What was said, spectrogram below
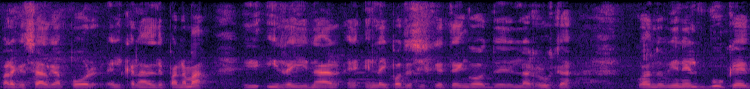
para que salga por el canal de Panamá y, rellenar, en, la hipótesis que tengo de la ruta, cuando viene el buque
